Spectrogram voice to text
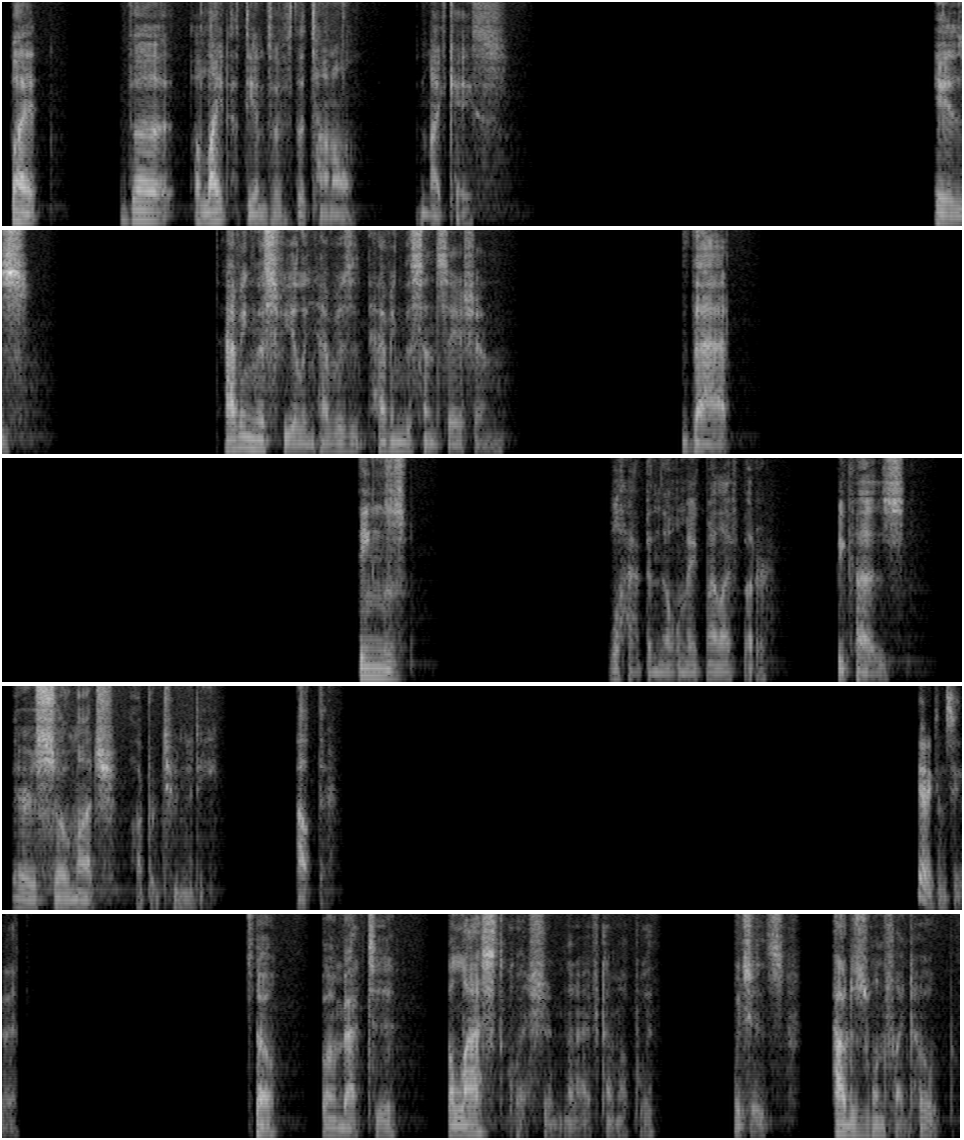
But the a light at the end of the tunnel, in my case, is having this feeling, have having the sensation that things will happen that will make my life better because there is so much opportunity out there. Yeah, I can see that. So, going back to the last question that I've come up with, which is how does one find hope?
